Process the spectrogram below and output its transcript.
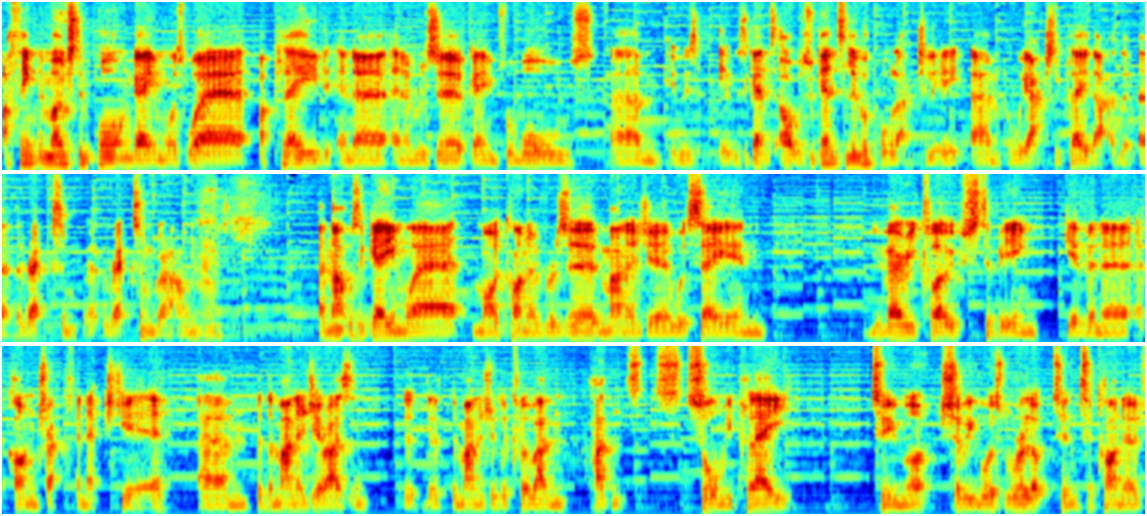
I think the most important game was where I played in a in a reserve game for Wolves. Um, it was it was against oh it was against Liverpool actually. Um, we actually played that at the, at the Wrexham at the Wrexham ground, mm. and that was a game where my kind of reserve manager was saying, "You're very close to being given a, a contract for next year, um, but the manager hasn't. The, the, the manager of the club hadn't hadn't saw me play too much, so he was reluctant to kind of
